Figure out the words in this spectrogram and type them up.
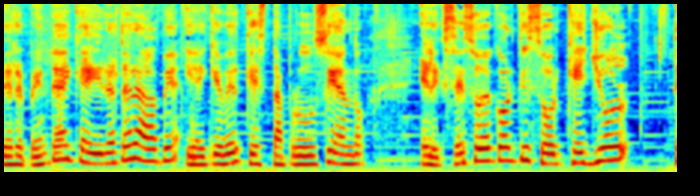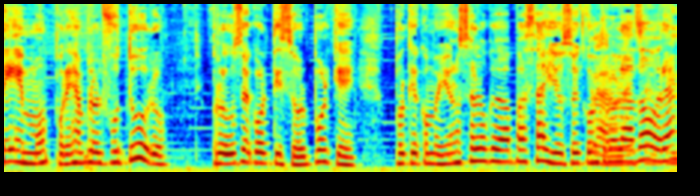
de repente hay que ir a terapia y hay que ver qué está produciendo el exceso de cortisol que yo temo, por ejemplo, el futuro produce cortisol. ¿Por qué? Porque como yo no sé lo que va a pasar, yo soy controladora.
